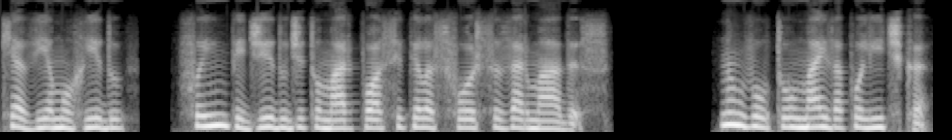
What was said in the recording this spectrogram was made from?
que havia morrido, foi impedido de tomar posse pelas Forças Armadas. Não voltou mais à política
